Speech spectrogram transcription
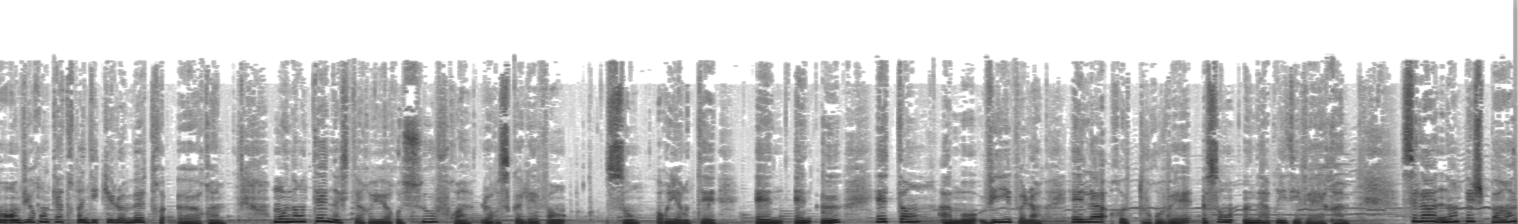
en environ 90 km heure. Mon antenne extérieure souffre lorsque les vents sont orientés NNE étant amovible, elle a retrouvé son abri d'hiver. Cela n'empêche pas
